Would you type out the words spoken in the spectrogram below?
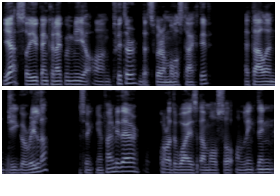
Yeah so you can connect with me on twitter. That's where i'm most active at Alan G Gorilla. So you can find me there, or otherwise, I'm also on LinkedIn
